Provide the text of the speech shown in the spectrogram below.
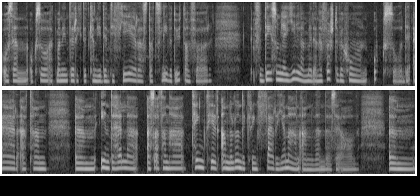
och sen också att man inte riktigt kan identifiera stadslivet utanför. För det som jag gillar med den här första versionen också, det är att han um, inte heller, alltså att han har tänkt helt annorlunda kring färgerna han använder sig av. Um,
